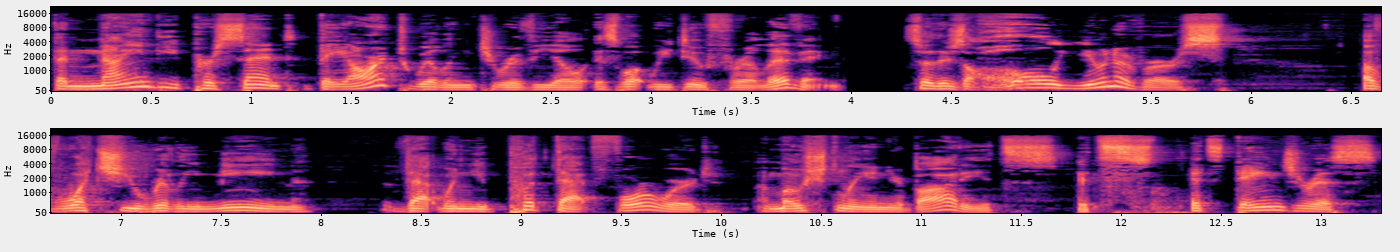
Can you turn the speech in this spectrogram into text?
The 90% they aren't willing to reveal is what we do for a living. So there's a whole universe of what you really mean that when you put that forward emotionally in your body, it's, it's, it's dangerous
